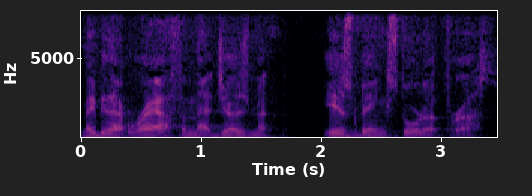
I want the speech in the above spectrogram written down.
maybe that wrath and that judgment is being stored up for us.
